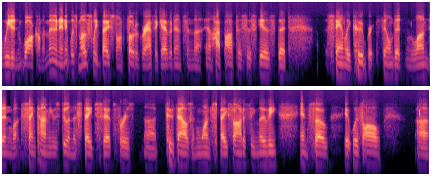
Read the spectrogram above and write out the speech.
we didn't walk on the moon, and it was mostly based on photographic evidence. And the and hypothesis is that Stanley Kubrick filmed it in London at the same time he was doing the stage sets for his uh, 2001 Space Odyssey movie, and so it was all uh,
